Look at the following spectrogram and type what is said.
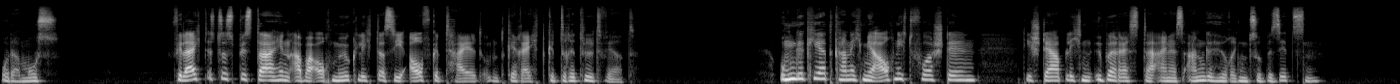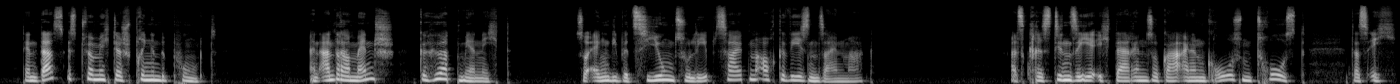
oder muss. Vielleicht ist es bis dahin aber auch möglich, dass sie aufgeteilt und gerecht gedrittelt wird. Umgekehrt kann ich mir auch nicht vorstellen, die sterblichen Überreste eines Angehörigen zu besitzen. Denn das ist für mich der springende Punkt. Ein anderer Mensch gehört mir nicht, so eng die Beziehung zu Lebzeiten auch gewesen sein mag. Als Christin sehe ich darin sogar einen großen Trost, dass ich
